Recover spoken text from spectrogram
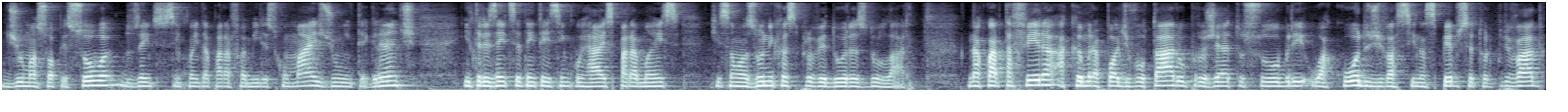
de uma só pessoa, 250 para famílias com mais de um integrante e 375 reais para mães que são as únicas provedoras do lar. Na quarta-feira, a Câmara pode votar o projeto sobre o acordo de vacinas pelo setor privado,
